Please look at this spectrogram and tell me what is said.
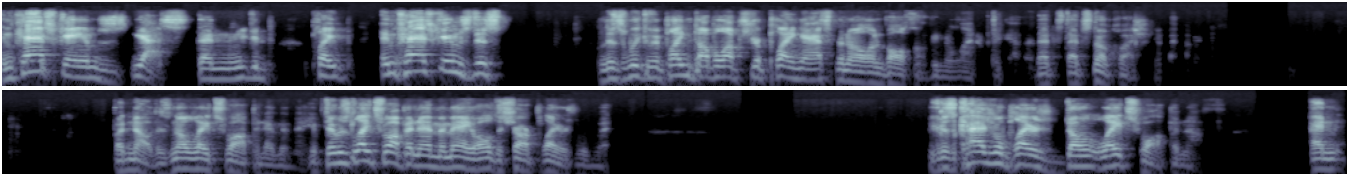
In cash games, yes, then you could play in cash games this this week. If you're playing double ups, you're playing Aspinall and Volkov in your lineup together. That's that's no question about. But no, there's no late swap in MMA. If there was late swap in MMA, all the sharp players would win. Because casual players don't late swap enough. And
